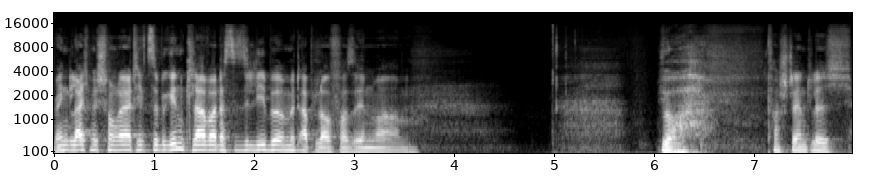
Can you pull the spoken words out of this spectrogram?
Wenngleich mir schon relativ zu Beginn klar war, dass diese Liebe mit Ablauf versehen war. Ja, verständlich.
